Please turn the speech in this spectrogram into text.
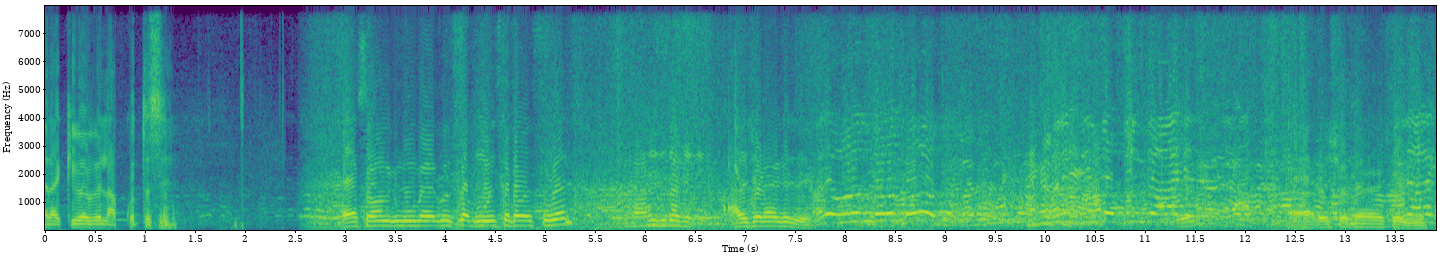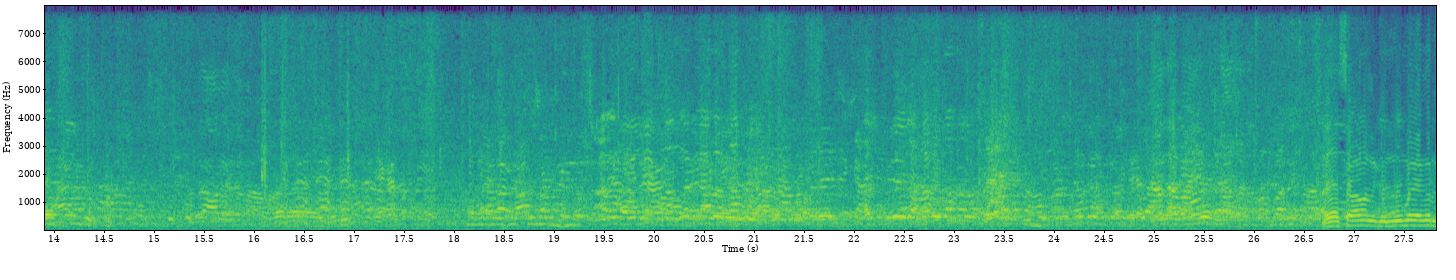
এরা কীভাবে লাভ করতেছে। মুম্বাই মরিচ কত বসতেছেন আড়াইশো টাকা কেজি। আড়াইশো টাকা কেজি। আসসালামু আলাইকুম। মুম্বাই এখন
